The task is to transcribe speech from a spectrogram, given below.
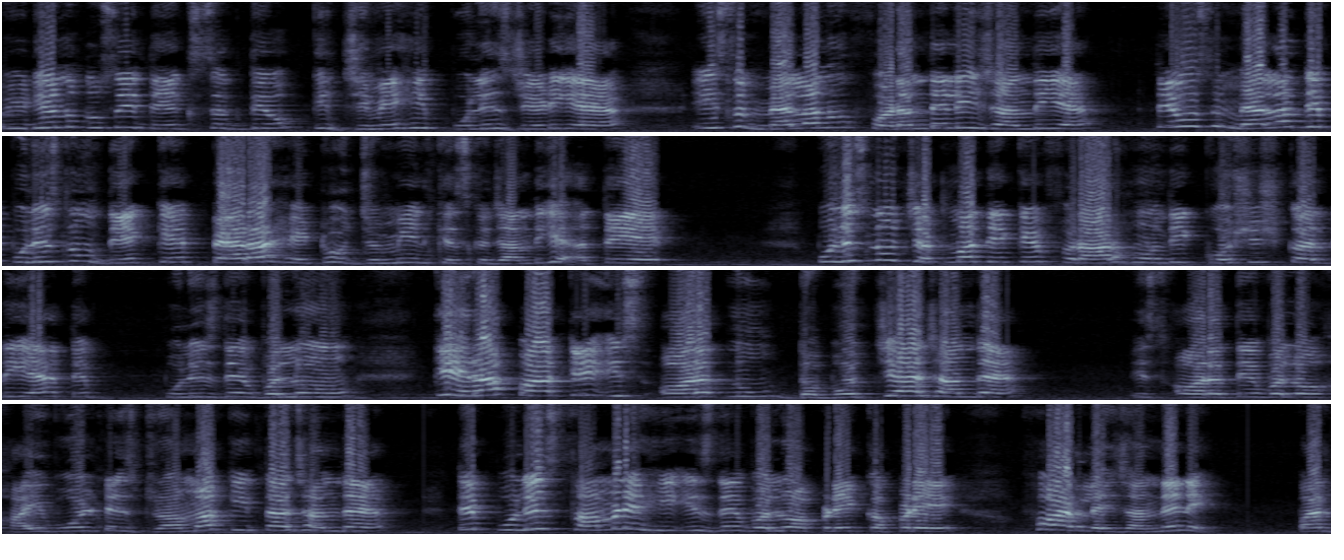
ਵੀਡੀਓ ਨੂੰ ਤੁਸੀਂ ਦੇਖ ਸਕਦੇ ਹੋ ਕਿ ਜਿਵੇਂ ਹੀ ਪੁਲਿਸ ਜਿਹੜੀ ਹੈ ਇਸ ਮਹਿਲਾ ਨੂੰ ਫੜਨ ਦੇ ਲਈ ਜਾਂਦੀ ਹੈ ਤੇ ਉਸ ਮਹਿਲਾ ਦੇ ਪੁਲਿਸ ਨੂੰ ਦੇਖ ਕੇ ਪੈਰਾਂ ਹੇਠੋਂ ਜ਼ਮੀਨ ਖਿਸਕ ਜਾਂਦੀ ਹੈ ਅਤੇ ਪੁਲਿਸ ਨੂੰ ਚਕਮਾ ਦੇ ਕੇ ਫਰਾਰ ਹੋਣ ਦੀ ਕੋਸ਼ਿਸ਼ ਕਰਦੀ ਹੈ ਤੇ ਪੁਲਿਸ ਦੇ ਵੱਲੋਂ ਘੇਰਾ ਪਾ ਕੇ ਇਸ ਔਰਤ ਨੂੰ ਦਬੋਚਿਆ ਜਾਂਦਾ ਹੈ। ਇਸ ਔਰਤ ਦੇ ਵੱਲੋਂ ਹਾਈ ਵੋਲਟੇਜ ਡਰਾਮਾ ਕੀਤਾ ਜਾਂਦਾ ਹੈ ਤੇ ਪੁਲਿਸ ਸਾਹਮਣੇ ਹੀ ਇਸ ਦੇ ਵੱਲੋਂ ਆਪਣੇ ਕੱਪੜੇ ਫਾੜ ਲਏ ਜਾਂਦੇ ਨੇ। ਪਰ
